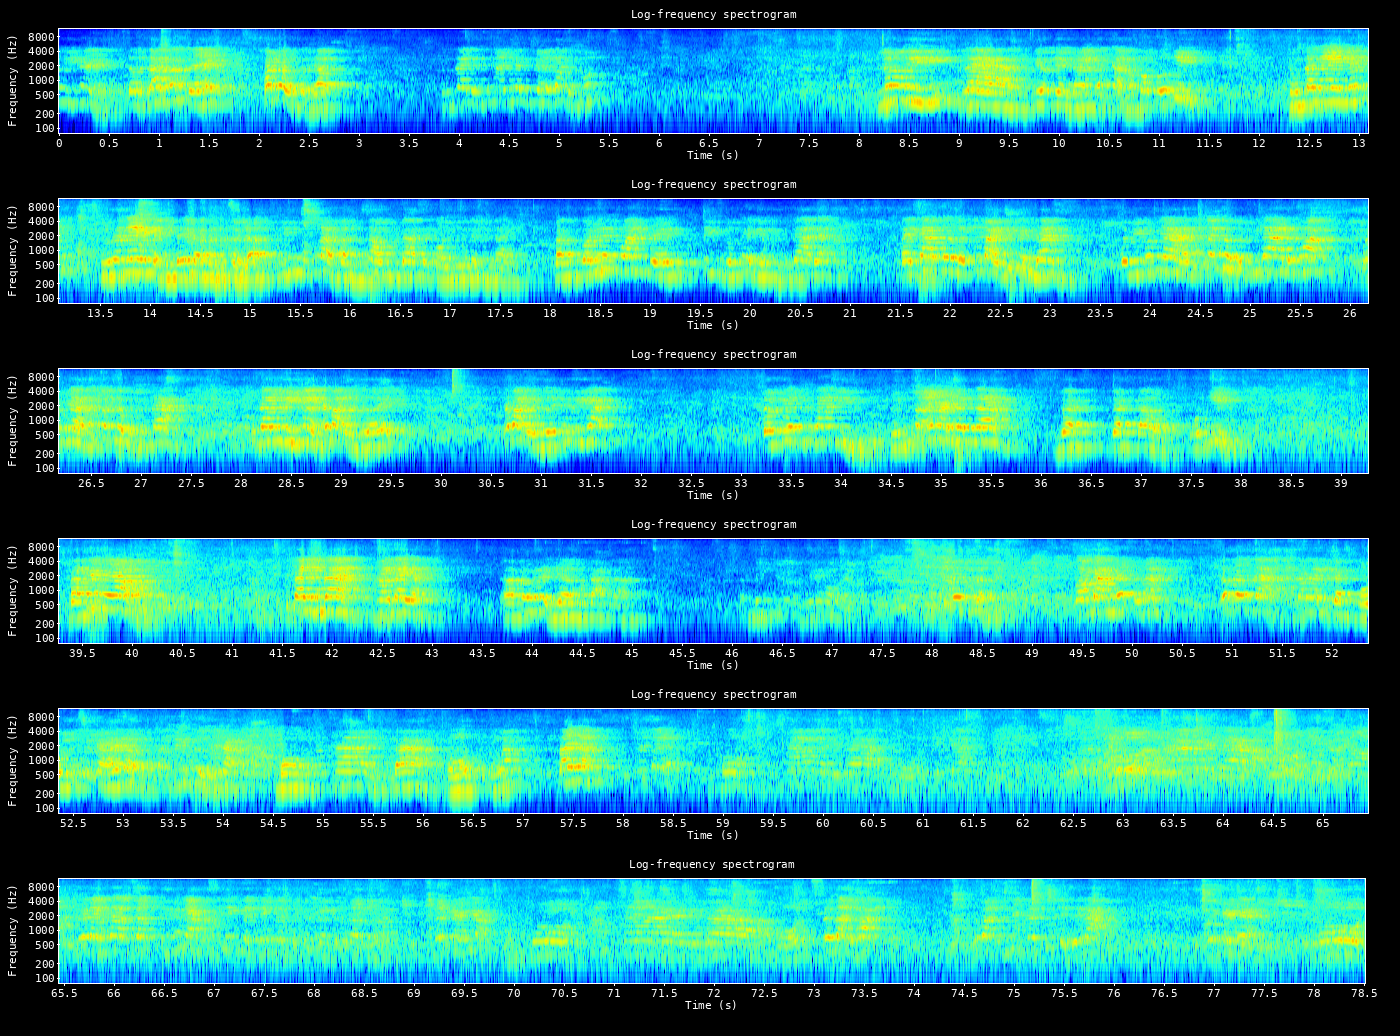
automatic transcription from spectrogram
lưu ý này, động tác rất dễ, bắt đầu khởi động. Chúng ta đứng hai chân trễ ra một chút. Lưu ý là điệu nhảy này tất cả nó có bốn nhịp. Chúng ta nghe nhé. Chúng ta nghe tại vì đây là phần khởi động, nhưng cũng là phần sau chúng ta sẽ có ý kiến về phần này. Và cũng có liên quan đến định hướng nghề nghiệp của chúng ta đấy ạ. Tại sao tôi lấy cái bài trích thời gian bởi vì con nhà rất quen thuộc của chúng ta, đúng không ạ? Con nhà rất quen thuộc của chúng ta. Chúng ta lưu ý này các bạn ở dưới các bạn ở dưới lưu ý ạ. Đầu tiên chúng ta chỉ đứng rãi hai chân ra gật gật đầu bốn nhịp. Và tiếp theo tay chúng ta hai tay ạ. À, tôi có thể nhờ một bạn là minh. Đơn giản càng nhất đúng không ạ? Rất đơn giản chúng ta lại gật bốn cái rồi bạn tin thử thế nào. Một hai ba bốn đúng không ạ? Tay ạ hai tay ạ một hai ba bốn tiếp theo một hai ba bốn đây là chúng ta chậm tí nữa nhạc sẽ nhanh dần nhanh dần nhanh dần nhanh dần đúng không ạ đây cái ạ một hai ba bốn đơn giản không ạ các bạn chỉnh lên chút để dễ làm đây cái này một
